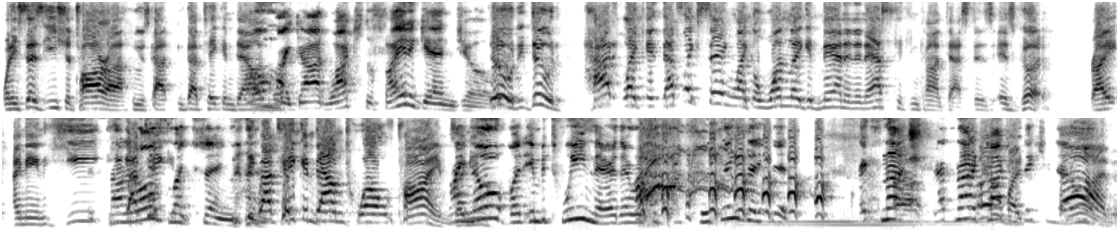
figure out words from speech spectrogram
when he says Ishihara, who's got who got taken down. Oh my God! Watch the fight again, Joe. dude, dude, how like it, that's like saying like a one-legged man in an ass-kicking contest is is good, right? I mean, he he It's not got taken, like saying he got taken down twelve times. I mean, know, but in between there, there were some things that he did. It's not. That's not a contradiction Oh my contradiction at God!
